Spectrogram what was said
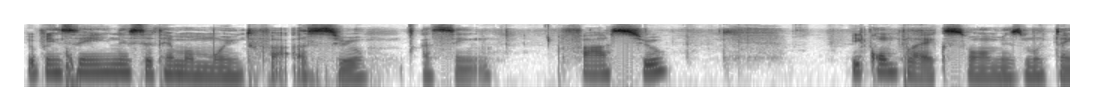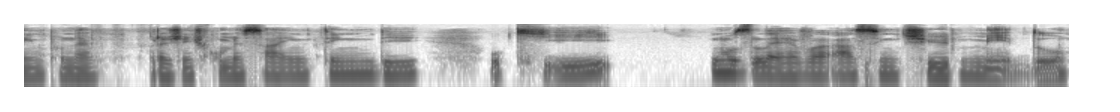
Eu pensei nesse tema muito fácil, assim, fácil e complexo ao mesmo tempo, né? Pra gente começar a entender o que nos leva a sentir medo.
